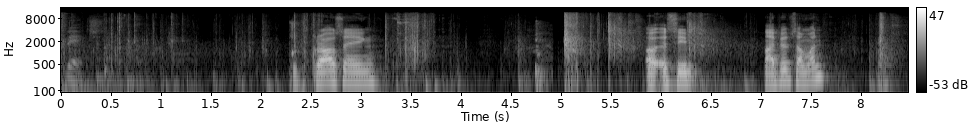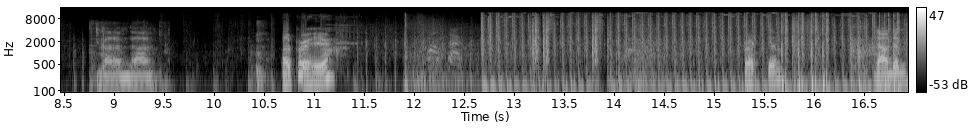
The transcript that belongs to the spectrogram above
Got that bitch. Crossing. Oh, I see. Snipe him, someone. Got him down. Sniper here. Contact. Cracked him. Downed him.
